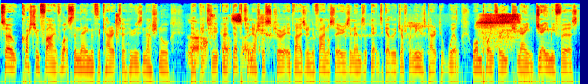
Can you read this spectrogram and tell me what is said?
So, question five. What's the name of the character who is national deputy for uh, deputy sake. national security advisor in the final series and ends up getting together with Josh Malina's character Will? One point for each name. Jamie first.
